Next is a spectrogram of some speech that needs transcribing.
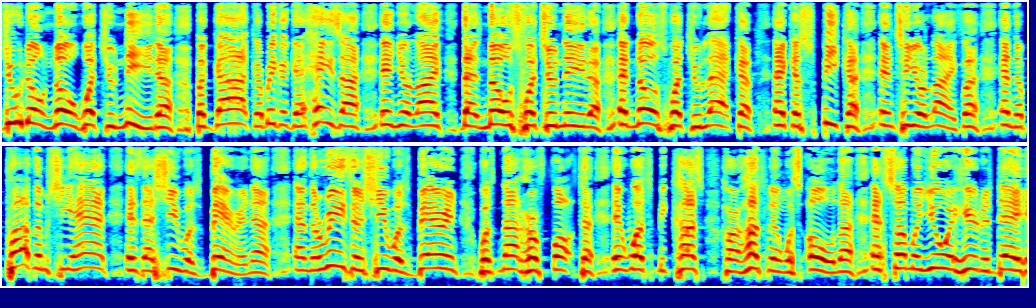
you don't know what you need, uh, but God can bring a Gehazi in your life that knows what you need uh, and knows what you lack uh, and can speak uh, into your life. and the problem she had is that she was barren. and the reason she was barren was not her fault. it was because her husband was old. and some of you are here today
